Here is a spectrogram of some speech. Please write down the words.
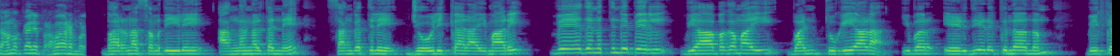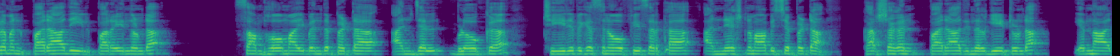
ചാമക്കാലി പ്രഭാരം ഭരണസമിതിയിലെ അംഗങ്ങൾ തന്നെ സംഘത്തിലെ ജോലിക്കാരായി മാറി വേതനത്തിന്റെ പേരിൽ വ്യാപകമായി വൻ തുകയാണ് ഇവർ എഴുതിയെടുക്കുന്നതെന്നും വിക്രമൻ പരാതിയിൽ പറയുന്നുണ്ട്. സംഭവവുമായി ബന്ധപ്പെട്ട അഞ്ചൽ ബ്ലോക്ക് ക്ഷീരവികസന ഓഫീസർക്ക് അന്വേഷണം ആവശ്യപ്പെട്ട കർഷകൻ പരാതി നൽകിയിട്ടുണ്ട്. എന്നാൽ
